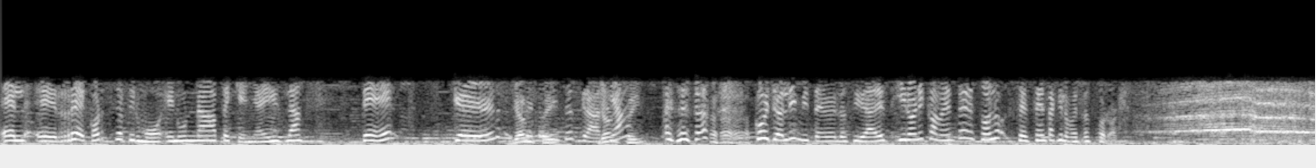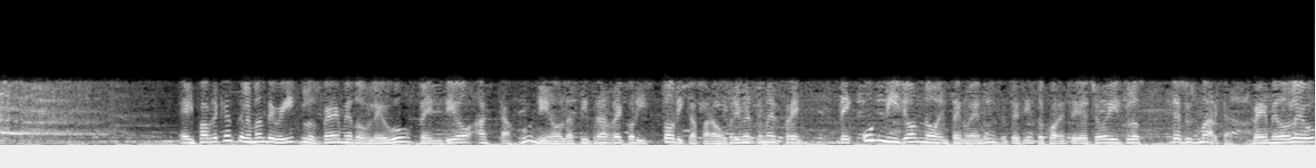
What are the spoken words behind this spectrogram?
El eh, récord se firmó en una pequeña isla de Girls, ¿me lo Guernsey, dices? Gracias. Guernsey. cuyo límite de velocidad es irónicamente de solo 60 kilómetros por hora. El fabricante alemán de vehículos BMW vendió hasta junio la cifra récord histórica para un primer semestre de 1.099.748 vehículos de sus marcas BMW,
